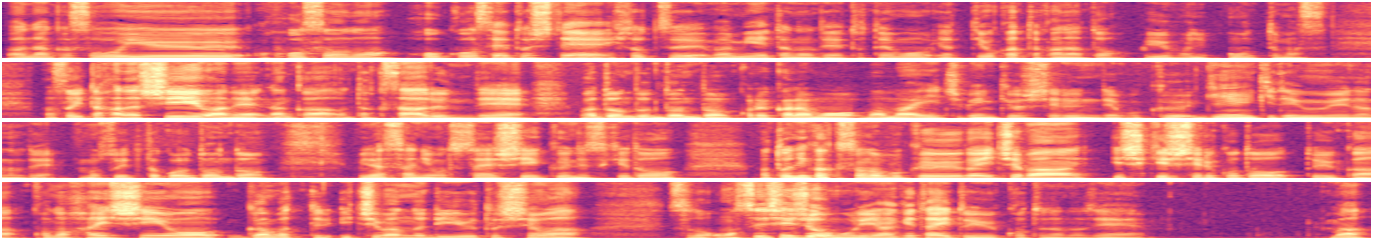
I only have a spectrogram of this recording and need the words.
まあなんかそういう放送の方向性として一つ、まあ、見えたので、とてもやってよかったかなというふうに思ってます。まあそういった話はね、なんかたくさんあるんで、まあどんどんどんどんこれからも、まあ毎日勉強してるんで、僕、現役で運営なので、まあそういったところどんどん皆さんにお伝えしていくんですけど、まあ、とにかくその僕が一番意識してることというか、この配信を頑張ってる一番の理由としては、その音声市場を盛り上げげたいということなので、まあ、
